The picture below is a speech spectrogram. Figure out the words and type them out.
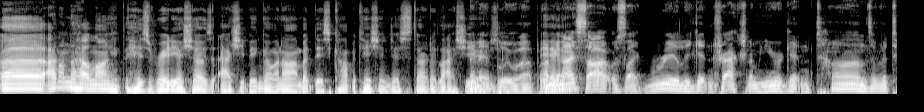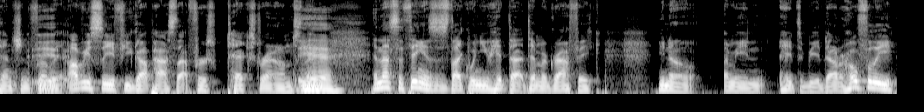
uh, I don't know how long his radio show's actually been going on, but this competition just started last year. and it so- blew up. I mean. I saw it was like really getting traction. I mean, you were getting tons of attention from Yeah. it. Obviously, if you got past that first text round, Yeah. And that's the thing is, is like when you hit that demographic, you know, I mean, hate to be a downer. Hopefully,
